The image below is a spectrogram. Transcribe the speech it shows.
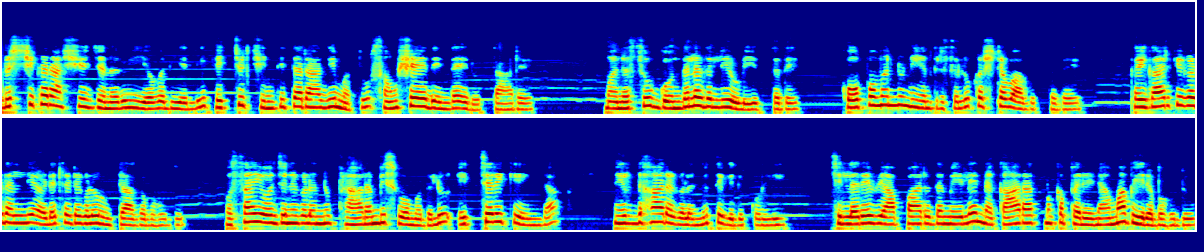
ವೃಶ್ಚಿಕ ರಾಶಿಯ ಜನರು ಈ ಅವಧಿಯಲ್ಲಿ ಹೆಚ್ಚು ಚಿಂತಿತರಾಗಿ ಮತ್ತು ಸಂಶಯದಿಂದ ಇರುತ್ತಾರೆ. ಮನಸ್ಸು ಗೊಂದಲದಲ್ಲಿ ಉಳಿಯುತ್ತದೆ. ಕೋಪವನ್ನು ನಿಯಂತ್ರಿಸಲು ಕಷ್ಟವಾಗುತ್ತದೆ. ಕೈಗಾರಿಕೆಗಳಲ್ಲಿ ಅಡೆತಡೆಗಳು ಉಂಟಾಗಬಹುದು. ಹೊಸ ಯೋಜನೆಗಳನ್ನು ಪ್ರಾರಂಭಿಸುವ ಮೊದಲು ಎಚ್ಚರಿಕೆಯಿಂದ ನಿರ್ಧಾರಗಳನ್ನು ತೆಗೆದುಕೊಳ್ಳಿ. ಚಿಲ್ಲರೆ ವ್ಯಾಪಾರದ ಮೇಲೆ ನಕಾರಾತ್ಮಕ ಪರಿಣಾಮ ಬೀರಬಹುದು.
